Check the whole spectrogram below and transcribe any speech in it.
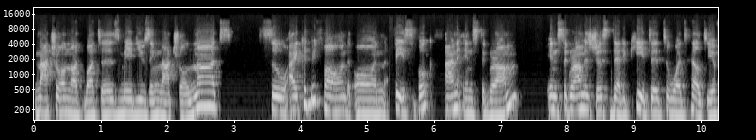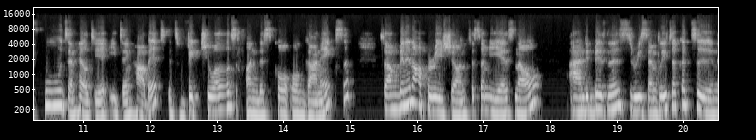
natural nut butters made using natural nuts. So I could be found on Facebook and Instagram. Instagram is just dedicated towards healthier foods and healthier eating habits. It's victuals underscore organics. So I've been in operation for some years now and the business recently took a turn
